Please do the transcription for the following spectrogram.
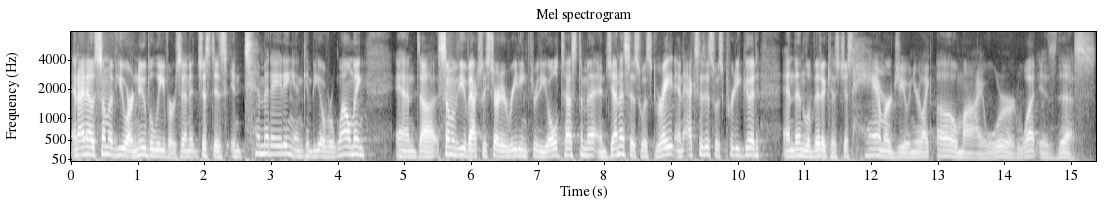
And I know some of you are new believers, and it just is intimidating and can be overwhelming. And uh, some of you have actually started reading through the Old Testament, and Genesis was great, and Exodus was pretty good, and then Leviticus just hammered you, and you're like, oh my word, what is this?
